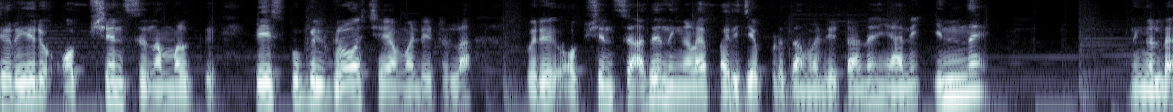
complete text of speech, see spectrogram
ചെറിയൊരു ഓപ്ഷൻസ് നമ്മൾക്ക് ഫേസ്ബുക്കിൽ ഗ്രോ ചെയ്യാൻ വേണ്ടിയിട്ടുള്ള ഒരു ഓപ്ഷൻസ് അത് നിങ്ങളെ പരിചയപ്പെടുത്താൻ വേണ്ടിയിട്ടാണ് ഞാൻ ഇന്ന് നിങ്ങളുടെ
